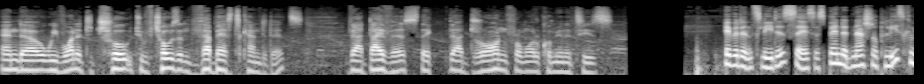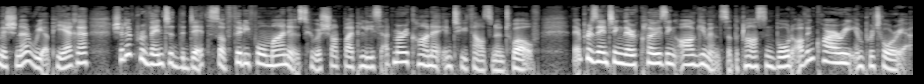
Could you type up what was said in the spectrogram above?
and uh, we've wanted to cho- to have chosen the best candidates. They are diverse. They, they are drawn from all communities. Evidence leaders say suspended National Police Commissioner Riah Phiyega should have prevented the deaths of 34 miners who were shot by police at Marikana in 2012. They're presenting their closing arguments at the Claassen Board of Inquiry in Pretoria.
